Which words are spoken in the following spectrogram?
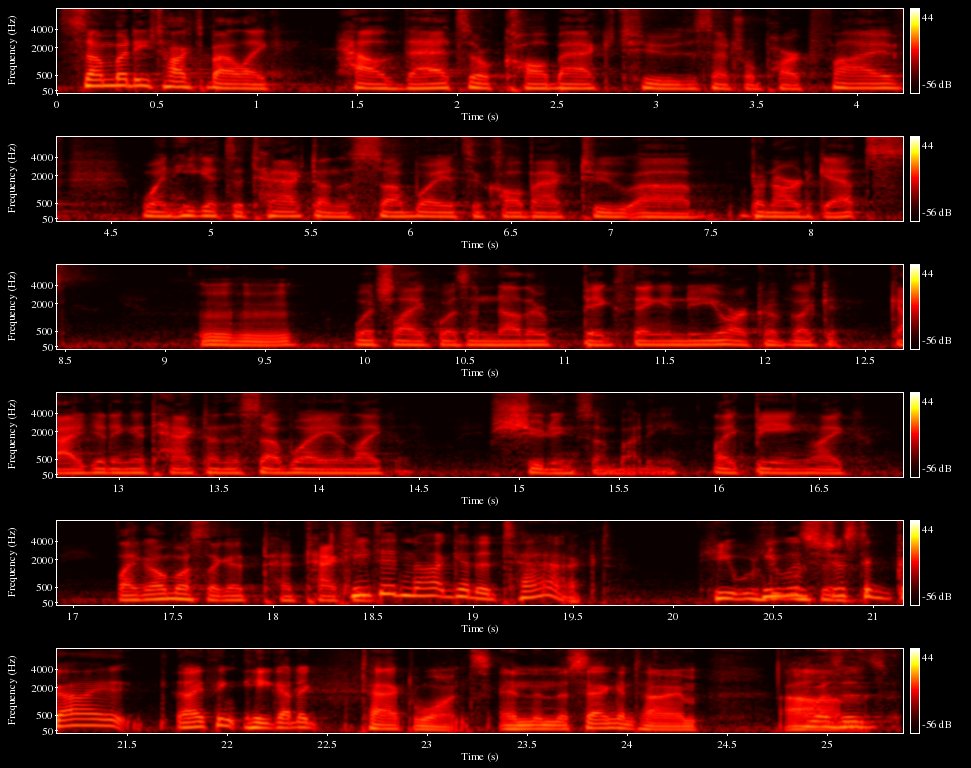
somebody talked about like how that's a callback to the Central Park Five. When he gets attacked on the subway, it's a callback to uh, Bernhard Goetz, mm-hmm. which like was another big thing in New York of like a guy getting attacked on the subway and like shooting somebody, like being like, like almost like a t- taxi. He did not get attacked. He, He was just a guy. I think he got attacked once, and then the second time, um, was his,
